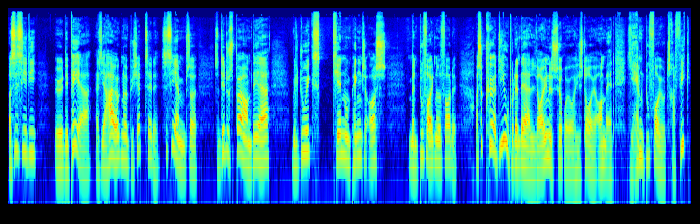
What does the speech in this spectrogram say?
Og så siger de, øh, det er PR, altså jeg har jo ikke noget budget til det. Så siger jeg, så, så det du spørger om, det er, vil du ikke tjene nogle penge til os, men du får ikke noget for det. Og så kører de jo på den der løgne historie om, at jamen, du får jo trafik.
